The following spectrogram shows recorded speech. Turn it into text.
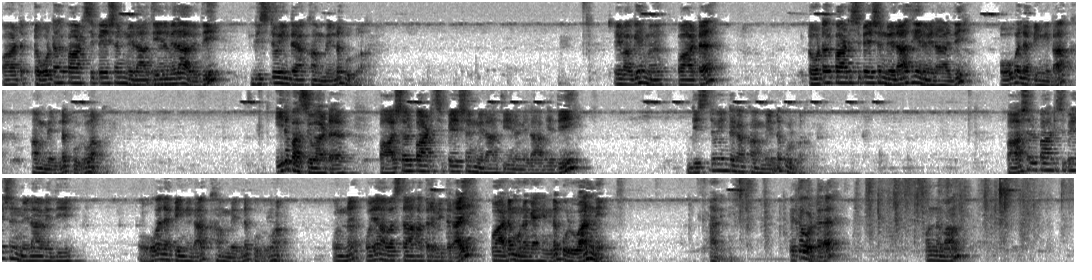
පාට ටෝටල් පාර්ටිසිපේෂන් වෙලා තියෙන වෙලා වෙදි ඩිස්ජෝයින්ටයක් හම්බෙන්ඩ පුළුවන්. ඒ වගේම වාට ටෝටල් පාර්ටිසිපේෂන් වෙලා තියෙන වෙලාදි ඕව ලැපින් එකක් හම්බෙන්ඩ පුළුවන්. ඊට පස්සවාට පාශල් පාර්ටිසිපේෂන් වෙලා තියෙන වෙලාවෙදී ඩිස්ජොයින්ට එකක් හම්බෙන්ඩ පුළුවන්. පාශල් පාටිසිපේෂන් වෙලා වෙදී ඕව ලැපින් එකක් හම්බෙන්න පුළුවන්. ඔන්න ඔය අවස්ථා හතර විතරයි වාට මුණ ගැහෙන්ඩ පුළුවන්නේ හරි. එතකොට ඔන්න මං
